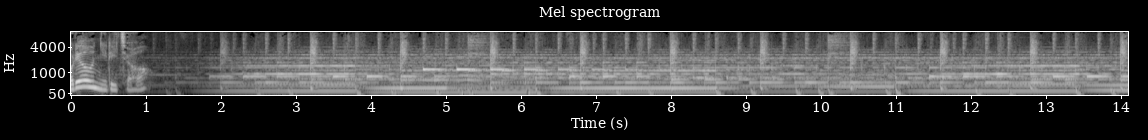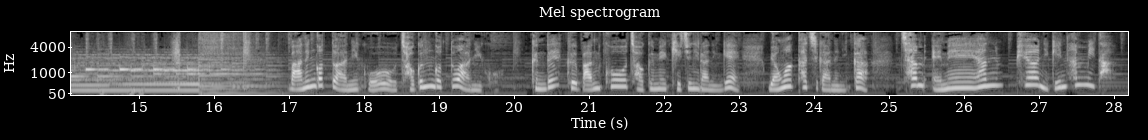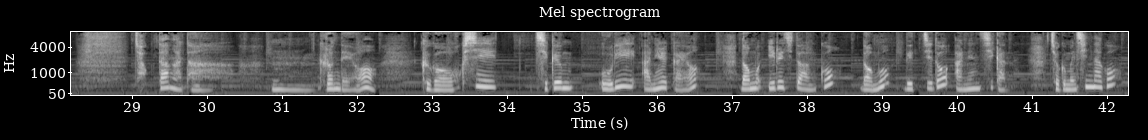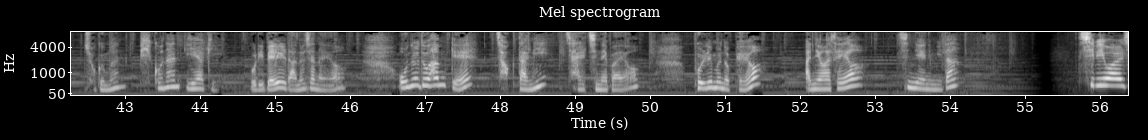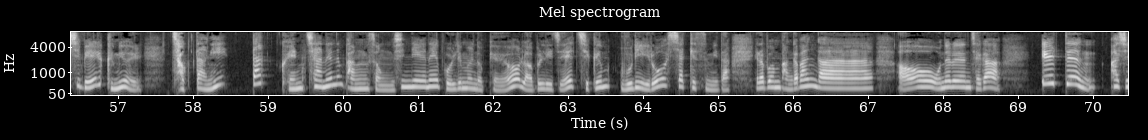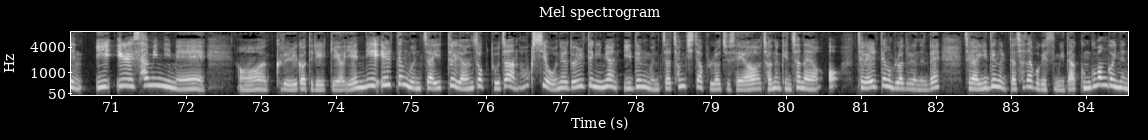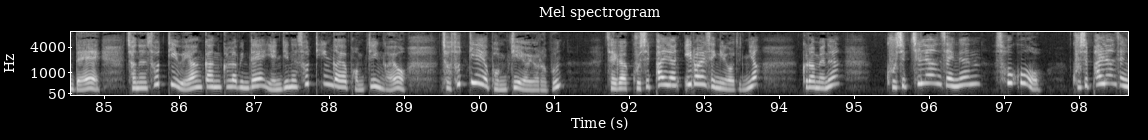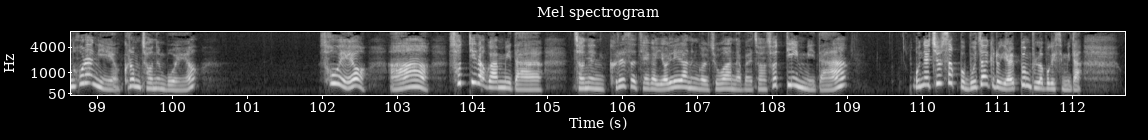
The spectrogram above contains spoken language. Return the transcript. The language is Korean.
어려운 일이죠. 많은 것도 아니고 적은 것도 아니고 근데 그 많고 적음의 기준이라는 게 명확하지가 않으니까 참 애매한 표현이긴 합니다. 적당하다. 음, 그런데요. 그거 혹시 지금 우리 아닐까요? 너무 이르지도 않고 너무 늦지도 않은 시간. 조금은 신나고 조금은 피곤한 이야기. 우리 매일 나누잖아요. 오늘도 함께 적당히 잘 지내봐요. 볼륨을 높여요. 안녕하세요. 신예은입니다. 12월 10일 금요일 적당히 딱 괜찮은 방송 신예은의 볼륨을 높여요. 러블리즈의 지금 우리로 시작했습니다. 여러분 반가 반가. 어, 오늘은 제가 1등 하신 2132님의 어, 글을 읽어드릴게요. 옌디 1등 문자 이틀 연속 도전. 혹시 오늘도 1등이면 2등 문자 청취자 불러주세요. 저는 괜찮아요. 어, 제가 1등을 불러드렸는데, 제가 2등을 일단 찾아보겠습니다. 궁금한 거 있는데, 저는 소띠 외양간 클럽인데, 옌디는 소띠인가요? 범띠인가요? 저 소띠예요? 범띠예요, 여러분? 제가 98년 1월 생이거든요? 그러면은, 97년생은 소고, 98년생은 호랑이에요. 그럼 저는 뭐예요? 소예요? 아, 소띠라고 합니다. 저는 그래서 제가 열리라는 걸 좋아하나 봐요. 전 소띠입니다. 오늘 출석부 무작위로 10분 불러보겠습니다.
